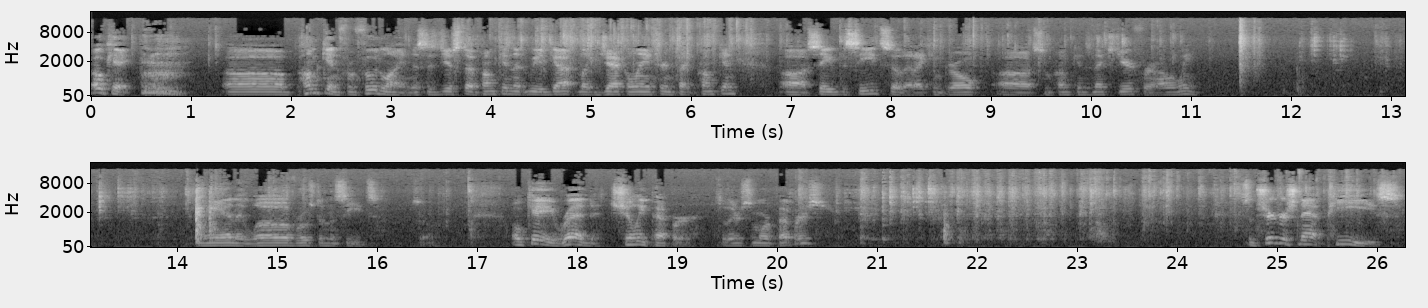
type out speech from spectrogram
Okay, uh, pumpkin from Food. This is just a pumpkin that we had got, like jack o' lantern type pumpkin. Uh, saved the seeds so that I can grow uh, some pumpkins next year for Halloween. And I love roasting the seeds. So, okay, red chili pepper. So there's some more peppers. Some sugar snap peas.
